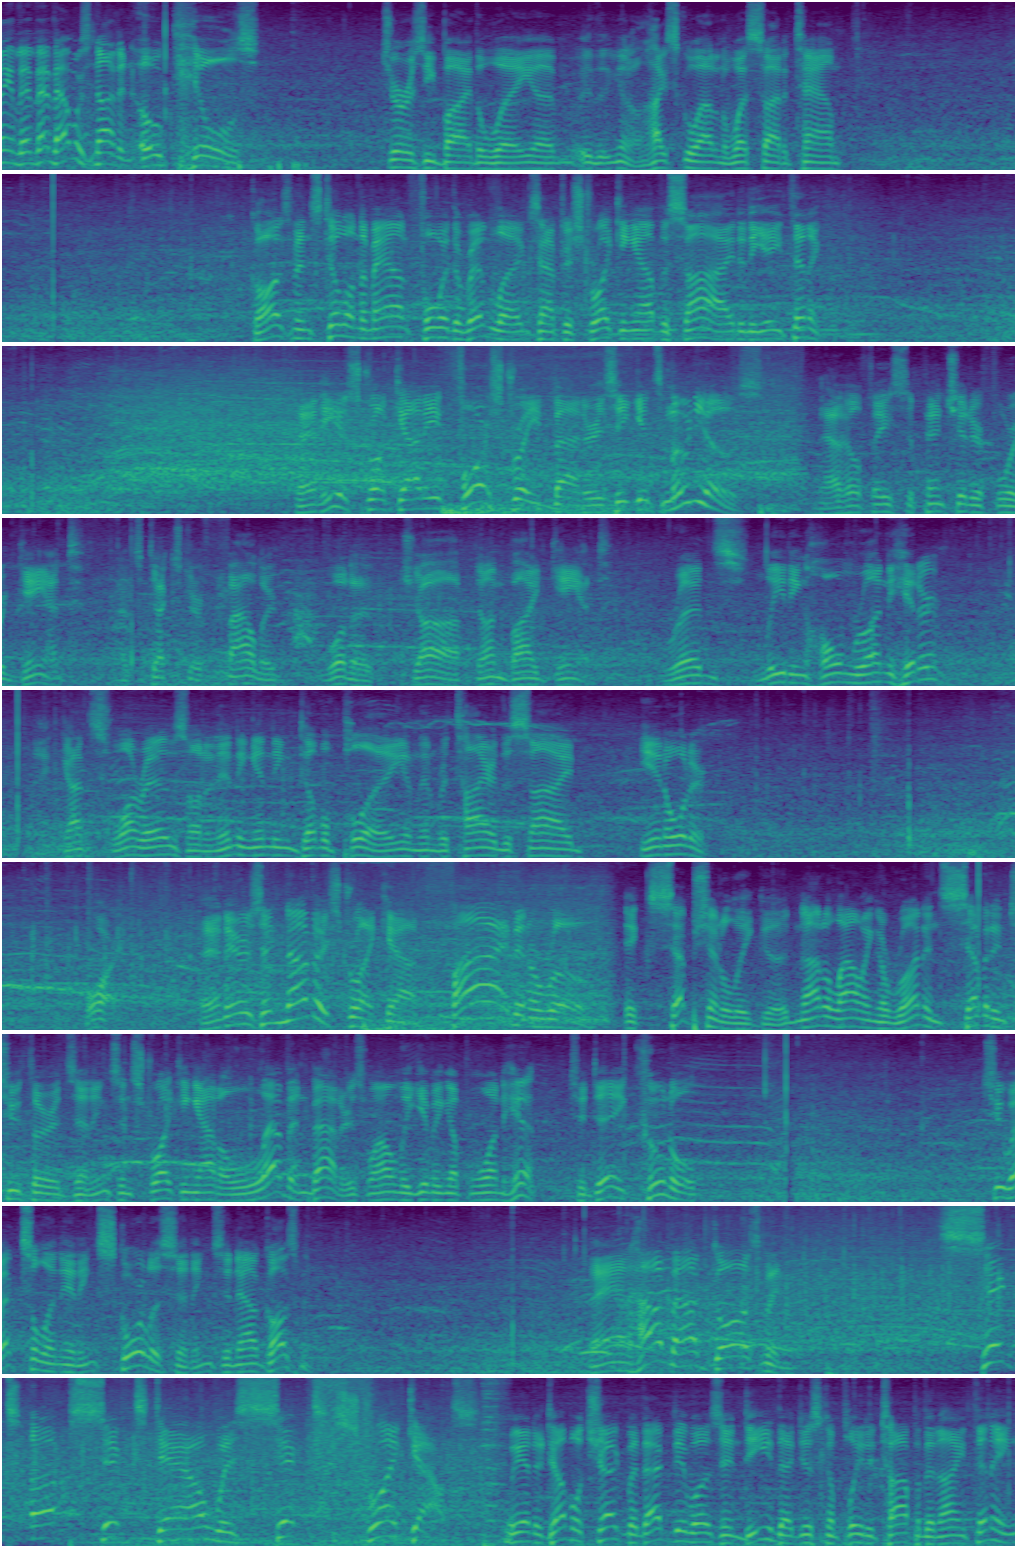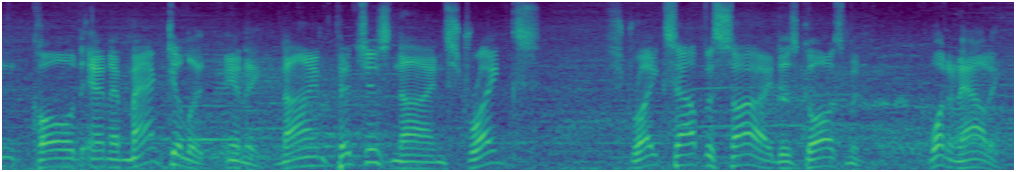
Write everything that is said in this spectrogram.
That, was not an Oak Hills jersey, by the way. Uh, you know, high school out on the west side of town. Gausman still on the mound for the Redlegs after striking out the side in the eighth inning. And he has struck out a four straight batters. He gets Munoz. Now he'll face a pinch hitter for Gant. That's Dexter Fowler. What a job done by Gant. Reds leading home run hitter. And got Suarez on an inning ending double play and then retired the side in order. Boy. And there's another strikeout. Five in a row. Exceptionally good. Not allowing a run in seven and two thirds innings and striking out 11 batters while only giving up one hit. Today, Kunal. Two excellent innings, scoreless innings, and now Gausman. And how about Gausman? Six up, six down with six strikeouts. We had a double check, but that was indeed that just completed top of the ninth inning called an immaculate inning. Nine pitches, nine strikes. Strikes out the side as Gausman. What an outing.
